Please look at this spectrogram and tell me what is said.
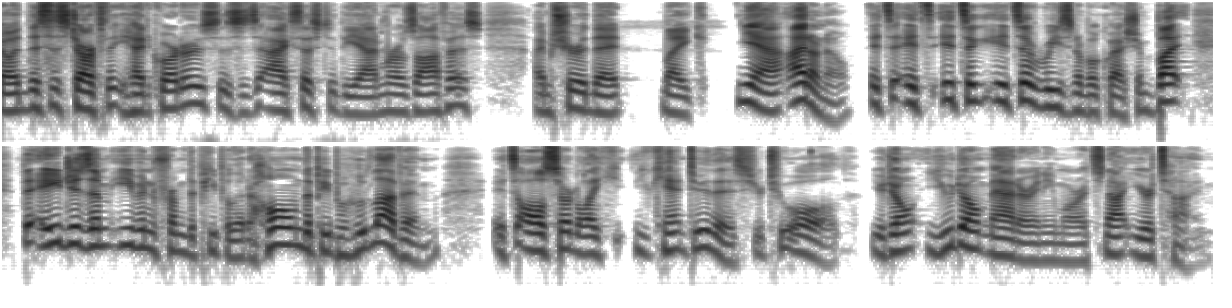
know, this is Starfleet headquarters. This is access to the admiral's office. I'm sure that, like, yeah, I don't know. It's it's it's a it's a reasonable question, but the ageism, even from the people at home, the people who love him, it's all sort of like you can't do this. You're too old. You don't you don't matter anymore. It's not your time.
